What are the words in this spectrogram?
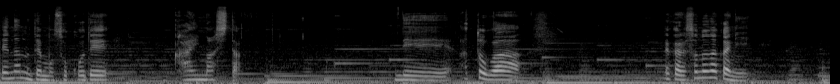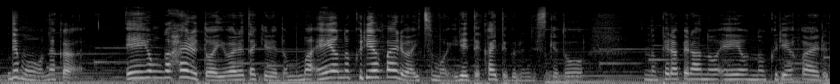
でなのでもうそこで買いました。であとはだからその中にでもなんか A4 が入るとは言われたけれども、まあ、A4 のクリアファイルはいつも入れて帰ってくるんですけどあのペラペラの A4 のクリアファイル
